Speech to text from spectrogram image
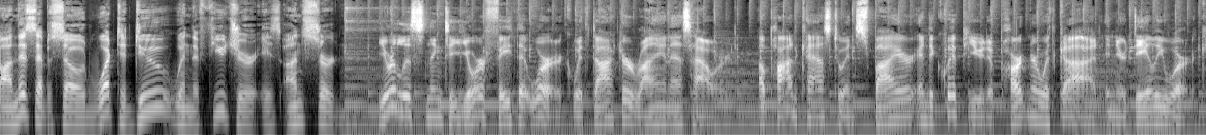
On this episode, what to do when the future is uncertain. You're listening to Your Faith at Work with Dr. Ryan S. Howard, a podcast to inspire and equip you to partner with God in your daily work.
